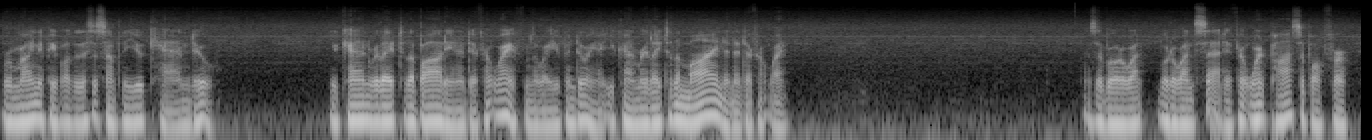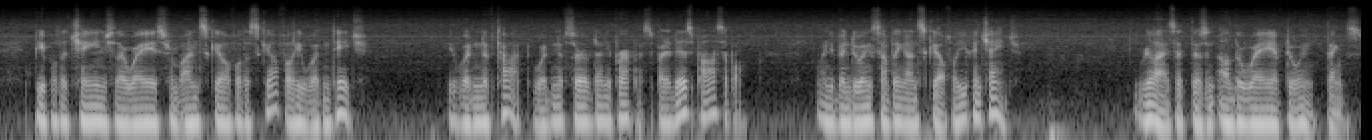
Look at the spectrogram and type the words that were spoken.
Reminding people that this is something you can do. You can relate to the body in a different way from the way you've been doing it. You can relate to the mind in a different way. As the Buddha, Buddha once said, if it weren't possible for people to change their ways from unskillful to skillful, he wouldn't teach. He wouldn't have taught, wouldn't have served any purpose. But it is possible when you've been doing something unskillful, you can change. You realize that there's another way of doing things.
